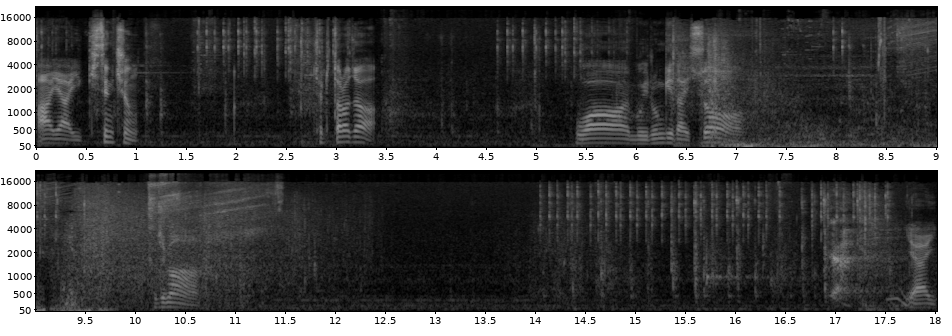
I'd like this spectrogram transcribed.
아 야 이 기생충. 저리 떨어져 와, 뭐 이런 게 다 있어. 하지 마. 야, 이.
